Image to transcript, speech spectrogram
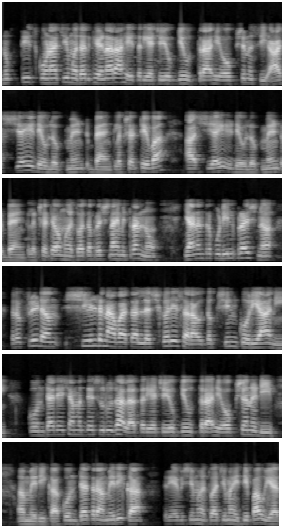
नुकतीच कोणाची मदत घेणार आहे? तर याचे योग्य उत्तर आहे ऑप्शन सी आशियाई डेव्हलपमेंट बँक लक्षात ठेवा आशियाई डेव्हलपमेंट बँक लक्षात ठेवा महत्त्वाचा प्रश्न आहे मित्रांनो. यानंतर पुढील प्रश्न तर फ्रीडम शिल्ड नावाचा लष्करी सराव दक्षिण कोरिया आणि कोणत्या देशामध्ये सुरू झाला? तर याचे योग्य उत्तर आहे ऑप्शन डी अमेरिका. कोणत्या? तर अमेरिका. तर याविषयी महत्वाची माहिती पाहूयात.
